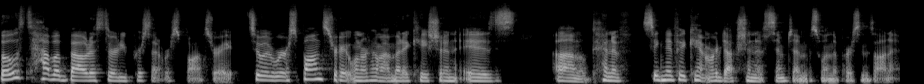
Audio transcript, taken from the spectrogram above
both have about a 30% response rate. So a response rate when we're talking about medication is um, kind of significant reduction of symptoms when the person's on it.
